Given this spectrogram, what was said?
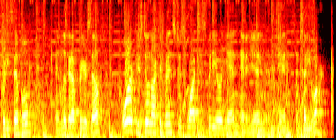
Pretty simple. And look it up for yourself. Or if you're still not convinced, just watch this video again and again and again until you are.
